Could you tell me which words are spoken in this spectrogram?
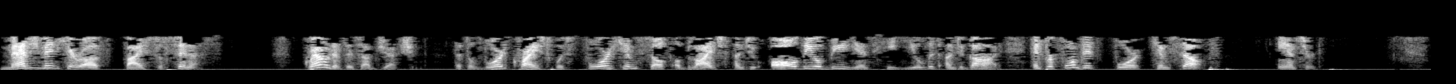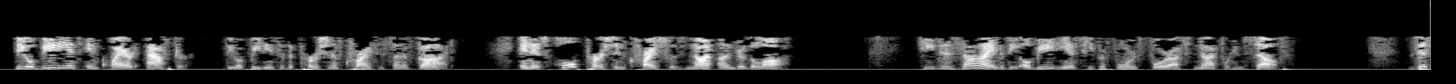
Management hereof by Socinus. Ground of this objection, that the Lord Christ was for himself obliged unto all the obedience he yielded unto God, and performed it for himself. Answered. The obedience inquired after, the obedience of the person of Christ, the Son of God. In his whole person, Christ was not under the law. He designed the obedience he performed for us, not for himself. This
